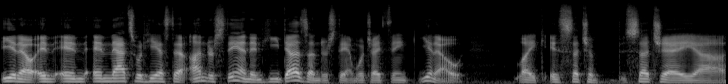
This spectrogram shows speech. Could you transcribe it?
you know and and and that's what he has to understand and he does understand which i think you know like is such a such a uh,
